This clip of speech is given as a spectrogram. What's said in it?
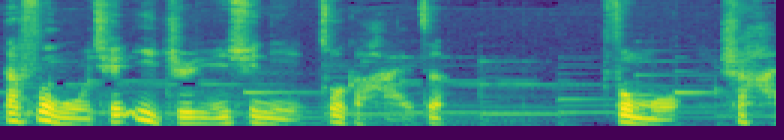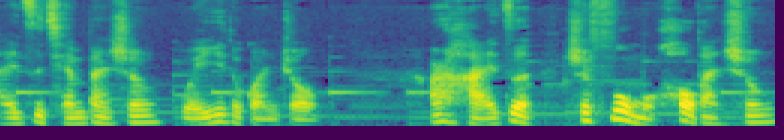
但父母却一直允许你做个孩子。父母。是孩子前半生唯一的观众，而孩子是父母后半生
